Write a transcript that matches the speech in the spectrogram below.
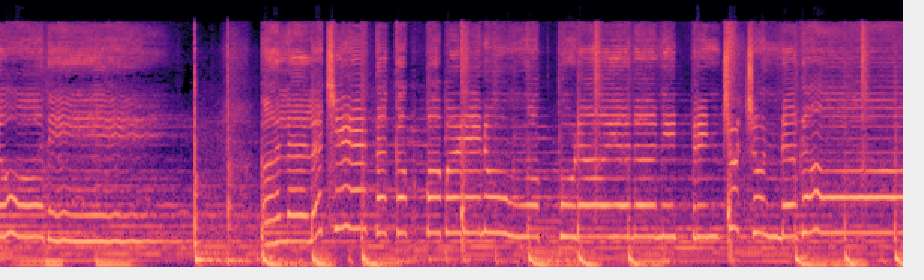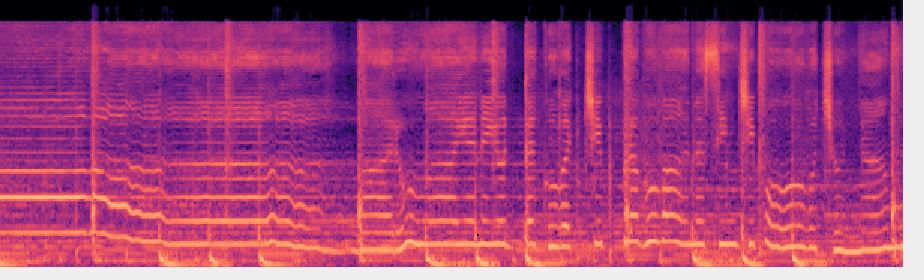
దోదే అలల చేత కప్పబడెను అప్పుడాయన నిద్రించుచుండగా వారు ఆయన యుద్ధకు వచ్చి ప్రభువా నశించిపోవుచున్నాము.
